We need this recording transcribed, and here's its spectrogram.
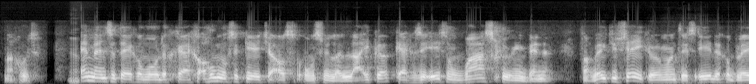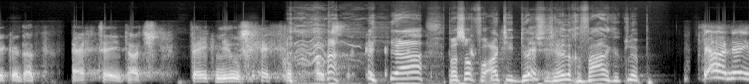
Maar goed. Ja. En mensen tegenwoordig krijgen ook nog eens een keertje, als ze ons willen liken, krijgen ze eerst een waarschuwing binnen. Van weet u zeker, want het is eerder gebleken dat RT Dutch fake news heeft gepost. ja, pas op, voor RT Dutch is een hele gevaarlijke club. Ja, nee,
